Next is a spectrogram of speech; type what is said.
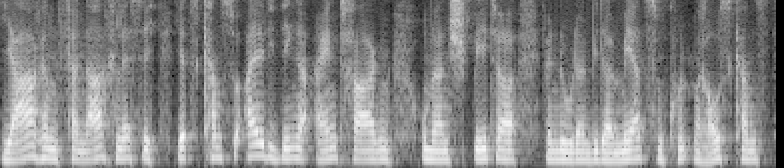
Jahren vernachlässigt. Jetzt kannst du all die Dinge eintragen, um dann später, wenn du dann wieder mehr zum Kunden raus kannst,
